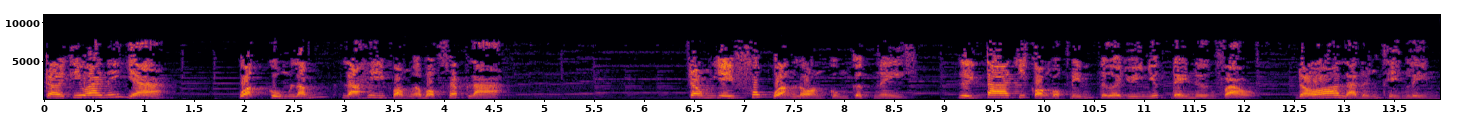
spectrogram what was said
Trời kêu ai nấy dạ, hoặc cùng lắm là hy vọng ở một phép lạ. Trong giây phút quảng loạn cùng cực này, người ta chỉ còn một điểm tựa duy nhất để nương vào, đó là đấng thiền liền.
